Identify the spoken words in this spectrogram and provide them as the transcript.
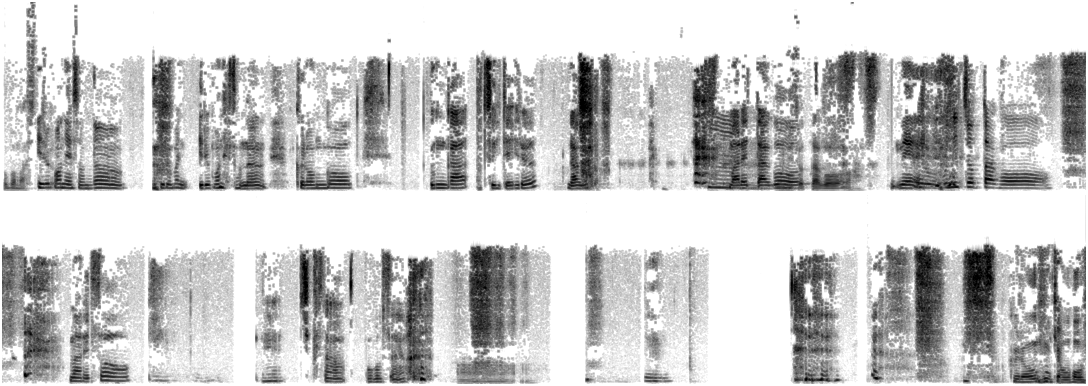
소바 맛있죠. 일본에서는, 일본, 일본에서는 그런 거, 응가 쓰이데이르? 라고 음, 말했다고. 운이 좋다고. 네. 네, 운이 좋다고. 말해서, 네, 식사 먹었어요. 아, 네. 그런 경험이.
